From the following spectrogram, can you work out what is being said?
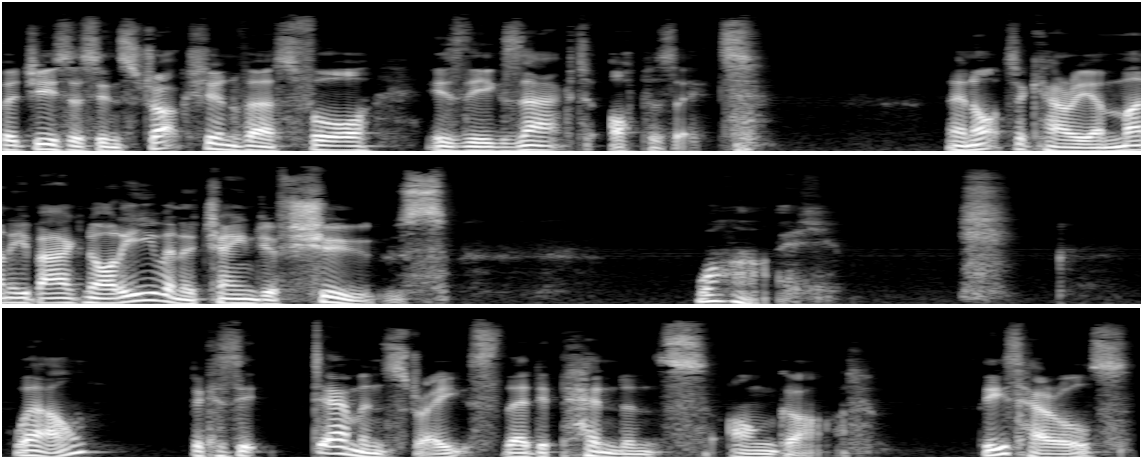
But Jesus' instruction, verse 4, is the exact opposite. They're not to carry a money bag, not even a change of shoes. Why? Well, because it demonstrates their dependence on God. These heralds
